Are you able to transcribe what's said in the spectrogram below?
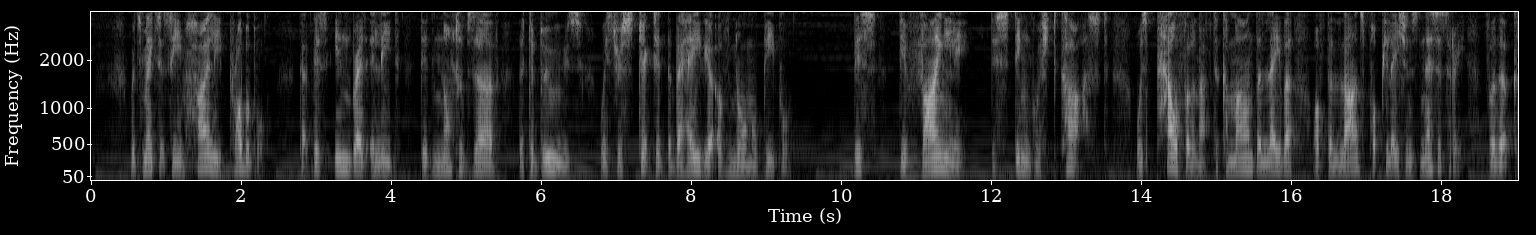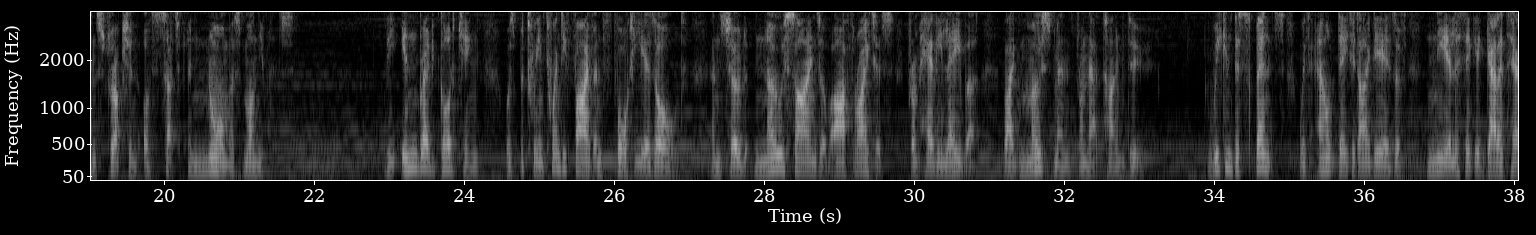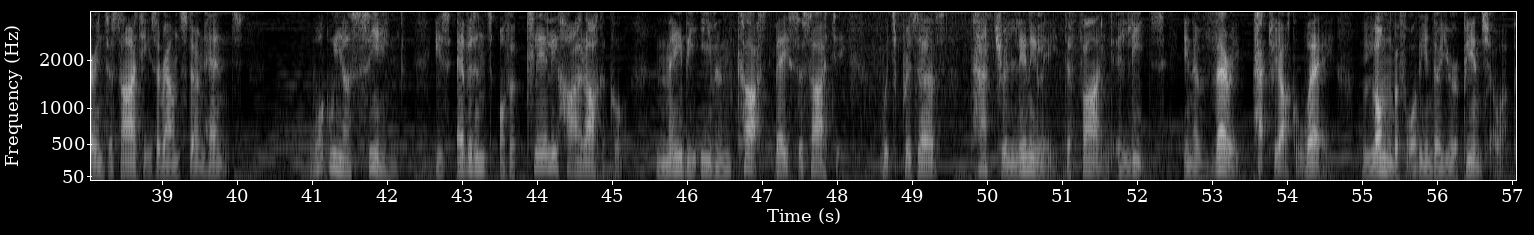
which makes it seem highly probable that this inbred elite did not observe the taboos which restricted the behaviour of normal people. This divinely distinguished caste was powerful enough to command the labour of the large populations necessary for the construction of such enormous monuments. The inbred God King was between 25 and 40 years old and showed no signs of arthritis from heavy labour like most men from that time do. We can dispense with outdated ideas of Neolithic egalitarian societies around Stonehenge. What we are seeing is evidence of a clearly hierarchical, maybe even caste based society which preserves patrilineally defined elites in a very patriarchal way long before the Indo Europeans show up.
